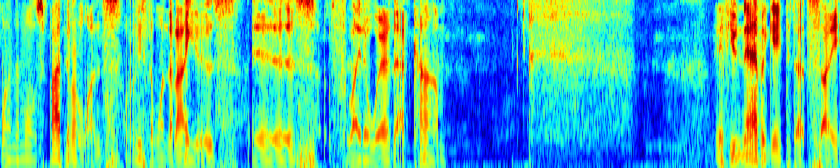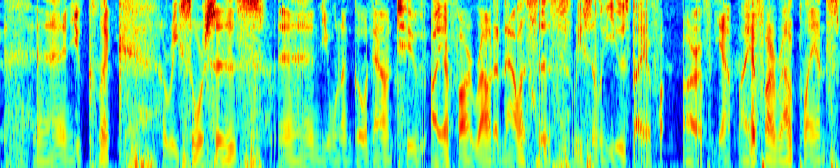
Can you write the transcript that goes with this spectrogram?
One of the most popular ones, or at least the one that I use, is flightaware.com. If you navigate to that site and you click resources and you want to go down to IFR route analysis, recently used IFR, yeah, IFR route plans,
